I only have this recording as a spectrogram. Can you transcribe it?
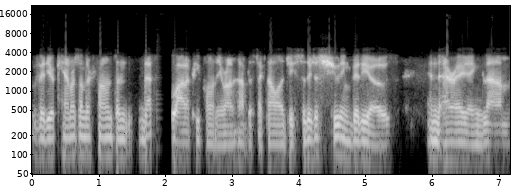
video cameras on their phones, and that's a lot of people in Iran who have this technology. So they're just shooting videos and narrating them.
